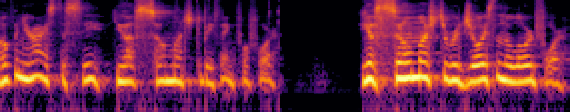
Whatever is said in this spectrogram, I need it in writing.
Open your eyes to see. You have so much to be thankful for. You have so much to rejoice in the Lord for.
